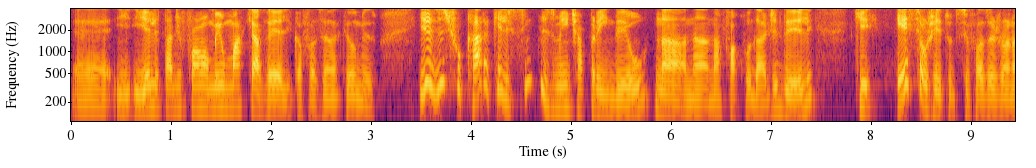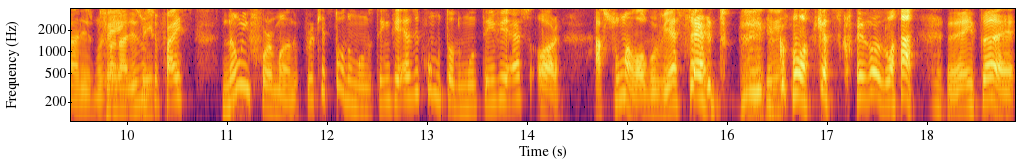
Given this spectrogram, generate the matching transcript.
É, e, e ele tá de forma meio maquiavélica fazendo aquilo mesmo. E existe o cara que ele simplesmente aprendeu na, na, na faculdade dele que esse é o jeito de se fazer jornalismo. O Sim, jornalismo sim. se faz não informando, porque todo mundo tem viés e como todo mundo tem viés, ora, assuma logo o viés certo Uhum. e coloque as coisas lá. né? Então, é,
